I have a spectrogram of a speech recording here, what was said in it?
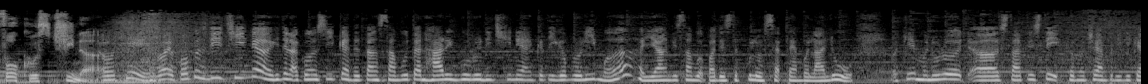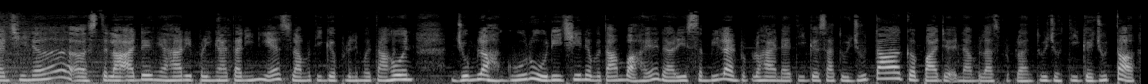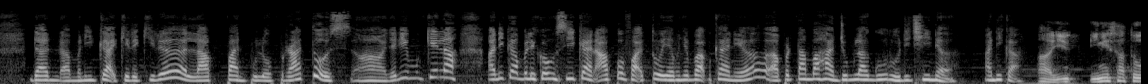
Fokus China. Okey, baik fokus di China. Kita nak kongsikan tentang sambutan Hari Guru di China yang ke-35 yang disambut pada 10 September lalu. Okey, menurut uh, statistik Kementerian Pendidikan China, uh, setelah adanya hari peringatan ini ya selama 35 tahun, jumlah guru di China bertambah ya dari 9.31 juta kepada 16.73 juta dan uh, meningkat kira-kira 80%. Ha, jadi mungkinlah Andika boleh kongsikan apa faktor yang menyebabkan ya uh, pertambahan jumlah guru di China. Andika. Ah, ini satu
